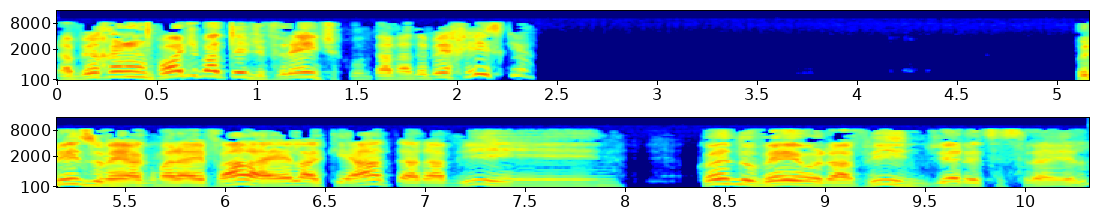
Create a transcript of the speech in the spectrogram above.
Rabi Yochanan não pode bater de frente com Tana de Bechiskia. Por isso vem a Gemara e fala, ela que ata Ravin, quando veio Ravin de Eretz Israel,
